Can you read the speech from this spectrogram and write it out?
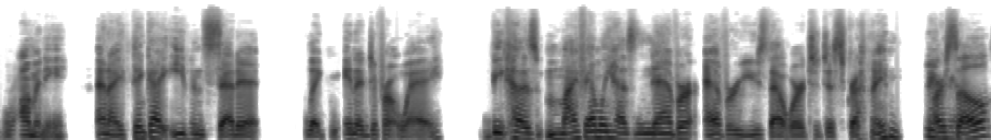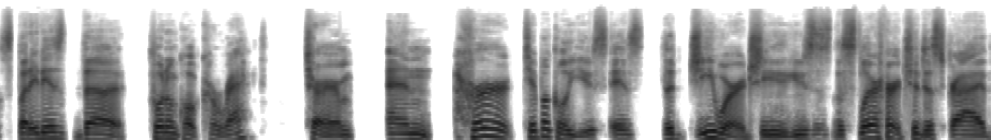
Romany. And I think I even said it like in a different way because my family has never ever used that word to describe mm-hmm. ourselves, but it is the quote unquote correct term. And her typical use is the G word. She uses the slur to describe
